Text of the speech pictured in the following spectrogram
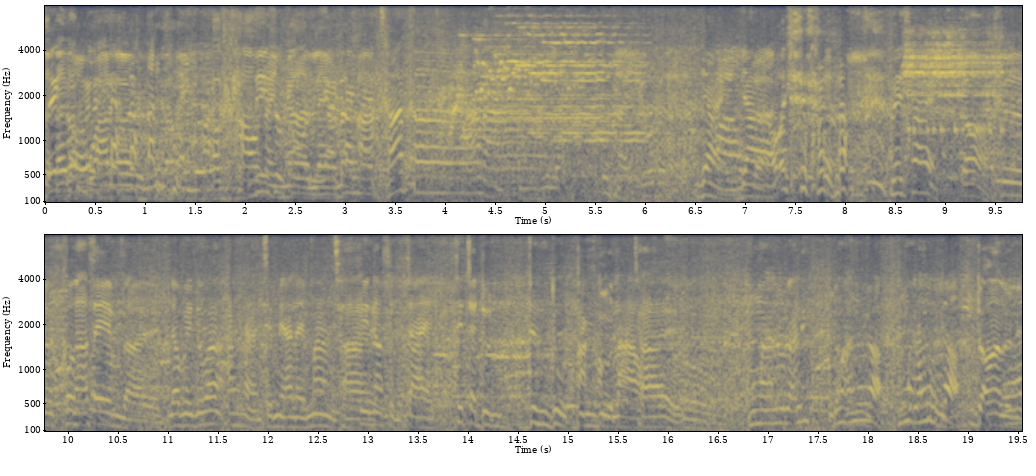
จะได้รางวัลอะไรแบบนี้ ก็เข้านี่ในทุกคงานนแล้วทานะงคะงานชาตา ใหญ่ยาวไม่ใช่ ก็คือคนน่าสนเต็มใจเราไปดูว่าอาหารจะมีอะไรมั่งใช่ที่น่าสนใจที่จะดึงดึงดูดปากของเราใช่ เออมึงมา lu dah ni มึงมา lu dah มึงมา lu dah Doa lu ni.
